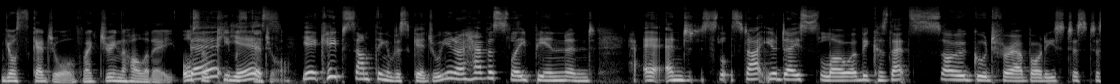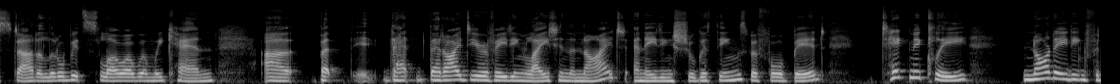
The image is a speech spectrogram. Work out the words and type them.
your schedule, like during the holiday. Also That- keep yes. a schedule. Yeah, keep something of a schedule. You know, have a sleep in and and start your day slower because that's so good for our bodies just to start a little bit slower when we can. Uh, but that that idea of eating late in the night and eating sugar things before bed, technically, not eating for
